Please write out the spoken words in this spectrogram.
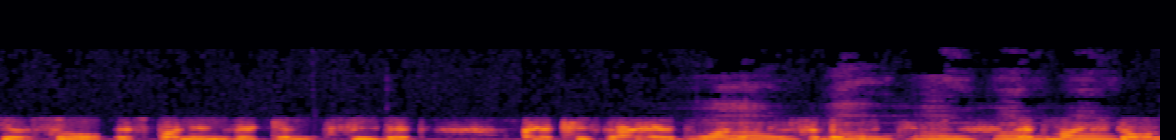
Just so Espanin they can see that I at least I had one Wow, of the celebrities wow, wow, at my stall.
